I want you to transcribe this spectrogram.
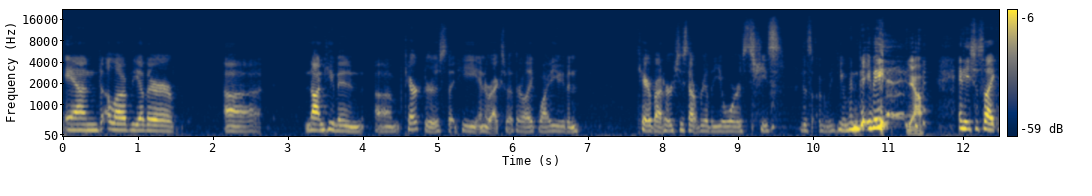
and a lot of the other uh, non-human um, characters that he interacts with are like, why do you even care about her? She's not really yours. She's this ugly human baby. Yeah. and he's just like,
